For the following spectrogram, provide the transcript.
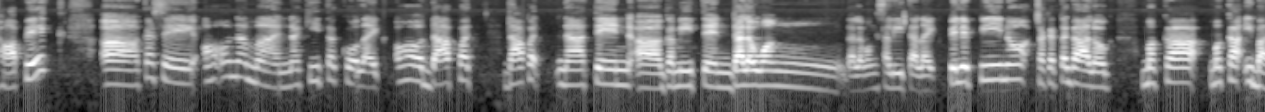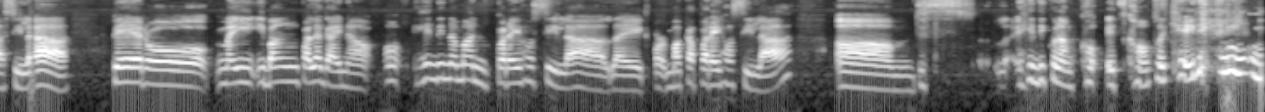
topic. Ah, kasi oo naman, nakita ko like, oh, dapat dapat natin ah, gamitin dalawang dalawang salita like Filipino at Tagalog, maka magkaiba sila. Pero may ibang palagay na oh, hindi naman pareho sila like or makapareho sila. Um, just hindi ko lang co- it's complicated. Oo.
